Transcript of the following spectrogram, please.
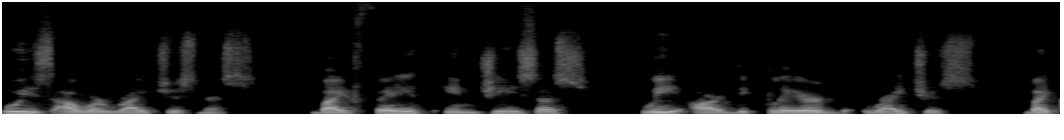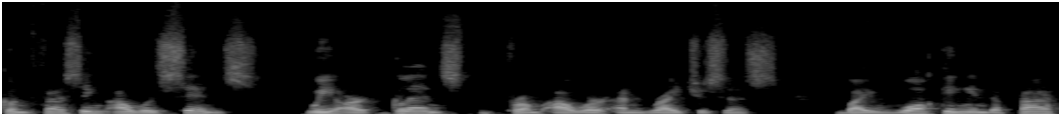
who is our righteousness. By faith in Jesus, we are declared righteous. By confessing our sins, we are cleansed from our unrighteousness. By walking in the path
